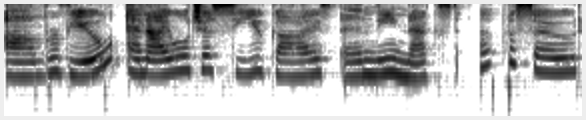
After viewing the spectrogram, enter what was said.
um, review. And I will just see you guys in the next episode.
